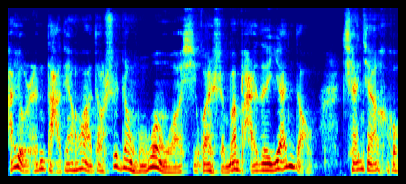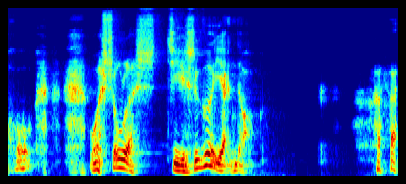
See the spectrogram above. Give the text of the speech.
还有人打电话到市政府问我喜欢什么牌子的烟斗，前前后后 我收了十几十个烟斗。哈哈。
